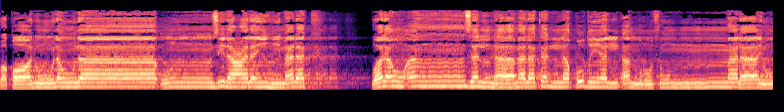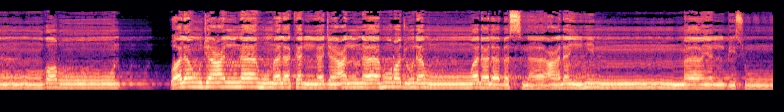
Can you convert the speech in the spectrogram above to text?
وقالوا لولا أنزل عليه ملك ولو أنزلنا ملكا لقضي الأمر ثم لا ينظرون ولو جعلناه ملكا لجعلناه رجلا وللبسنا عليهم ما يلبسون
